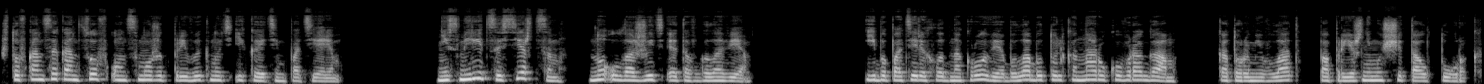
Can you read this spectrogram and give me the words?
что в конце концов он сможет привыкнуть и к этим потерям. Не смириться сердцем, но уложить это в голове. Ибо потеря хладнокровия была бы только на руку врагам, которыми Влад по-прежнему считал турок.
